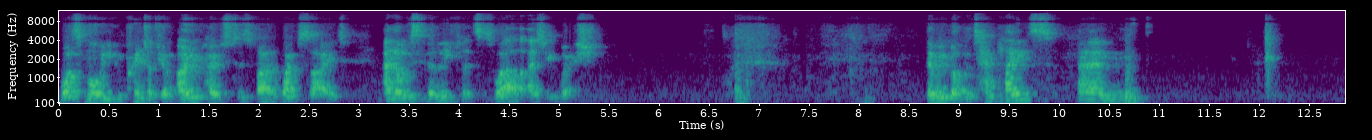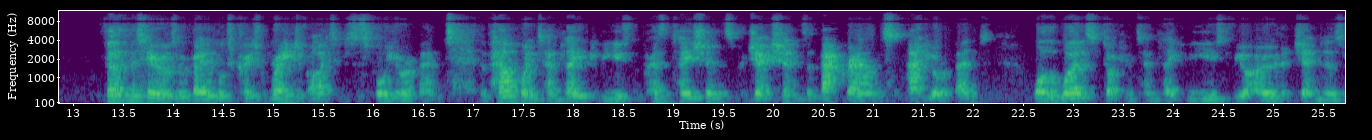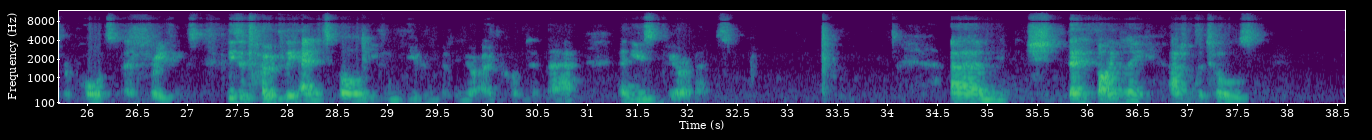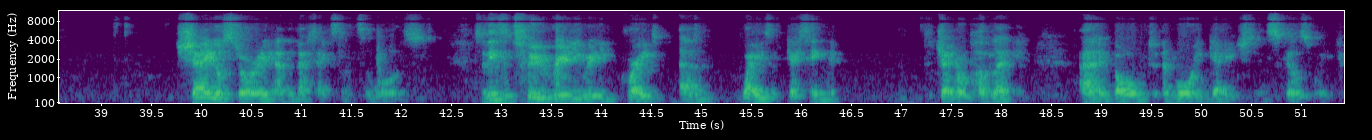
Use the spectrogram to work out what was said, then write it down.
What's more, you can print off your own posters via the website and obviously the leaflets as well as you wish. Then we've got the templates. Um, further materials are available to create a range of items to support your event. The PowerPoint template can be used for presentations, projections and backgrounds at your event while the Word document template can be used for your own agendas, reports, and briefings. These are totally editable. You can, you can put in your own content there and use them for your events. Um, then finally, out of the tools, share your story and the Vet Excellence Awards. So these are two really, really great um, ways of getting the general public uh, involved and more engaged in Skills Week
